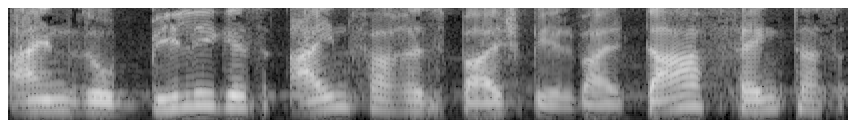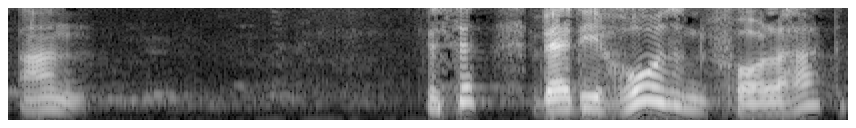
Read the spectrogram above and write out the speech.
ein so billiges, einfaches Beispiel, weil da fängt das an. Wisst ihr, wer die Hosen voll hat,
